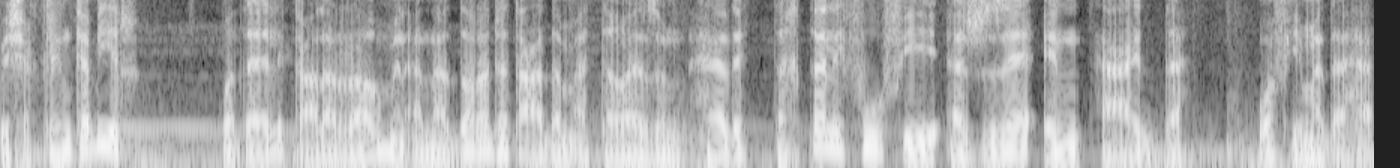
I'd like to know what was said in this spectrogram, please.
بشكل كبير وذلك على الرغم من أن درجة عدم التوازن هذه تختلف في أجزاء عدة وفي مداها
